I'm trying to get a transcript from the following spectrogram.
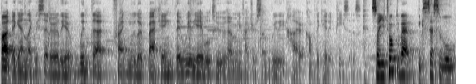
But again, like we said earlier, with that Franck Muller backing, they're really able to uh, manufacture some really higher complicated pieces. So you talked about accessible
